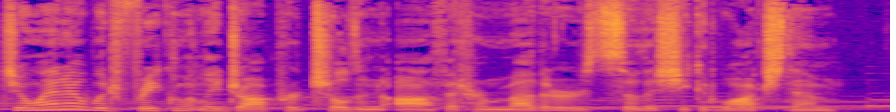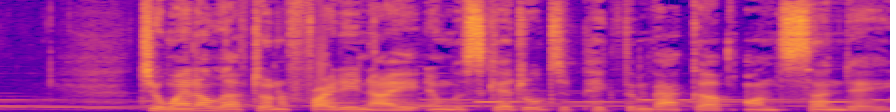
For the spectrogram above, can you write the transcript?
Joanna would frequently drop her children off at her mother's so that she could watch them. Joanna left on a Friday night and was scheduled to pick them back up on Sunday.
